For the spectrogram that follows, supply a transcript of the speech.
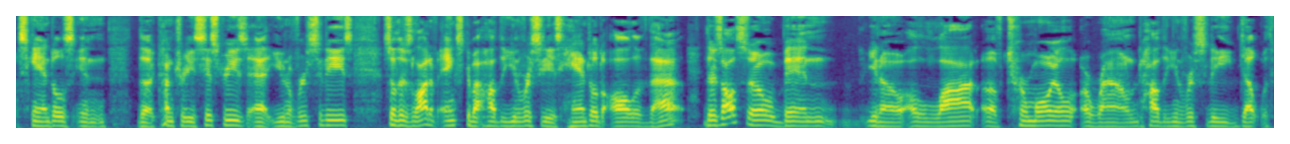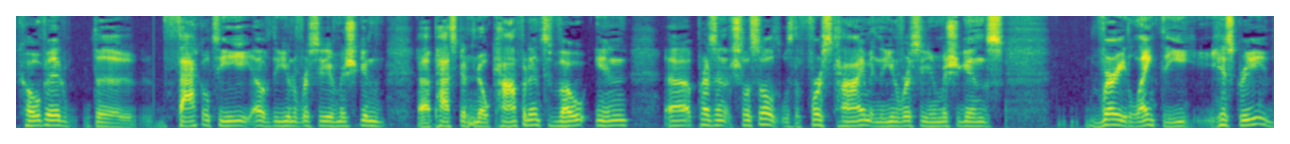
scandals in the country's histories at universities. So there's a lot of angst about how the university has handled all of that. There's also been, you know, a lot of turmoil around how the university dealt with COVID. The faculty of the University of Michigan uh, passed a no confidence vote in uh, President Schlissel. It was the first time in the University of Michigan's very lengthy history.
